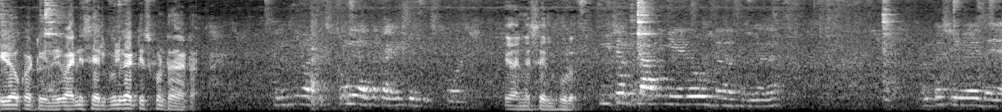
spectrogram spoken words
ఈడ ఒకటి ఉంది ఇవన్నీ సెల్ఫీలు కట్టించుకుంటుందట. ఇవన్నీ సెల్ఫీలు ఫ్యూచర్ ప్లానింగ్ ఏదో ఉంటుంది అసలు కదా అంత శివయ్య దయ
